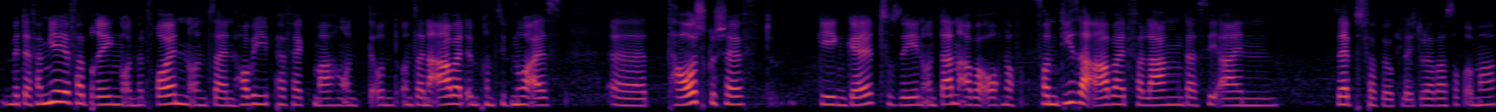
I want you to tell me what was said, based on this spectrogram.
mit der Familie verbringen und mit Freunden und sein Hobby perfekt machen und, und, und seine Arbeit im Prinzip nur als äh, Tauschgeschäft gegen Geld zu sehen und dann aber auch noch von dieser Arbeit verlangen, dass sie einen selbst verwirklicht oder was auch immer.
